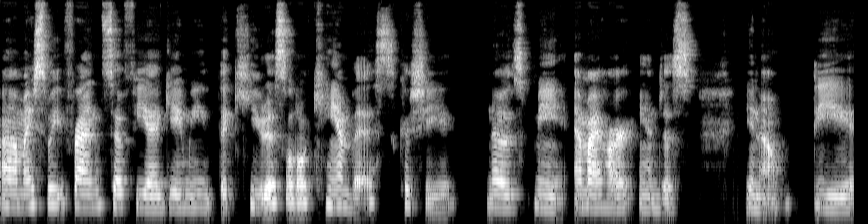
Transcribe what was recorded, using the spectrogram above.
uh, my sweet friend Sophia gave me the cutest little canvas because she knows me and my heart and just, you know, the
